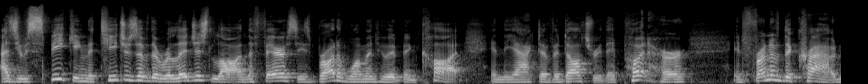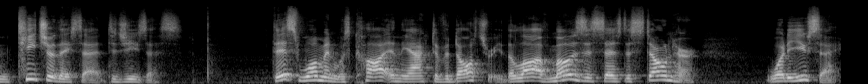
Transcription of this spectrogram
As he was speaking, the teachers of the religious law and the Pharisees brought a woman who had been caught in the act of adultery. They put her in front of the crowd, and Teacher, they said to Jesus, this woman was caught in the act of adultery. The law of Moses says to stone her. What do you say?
